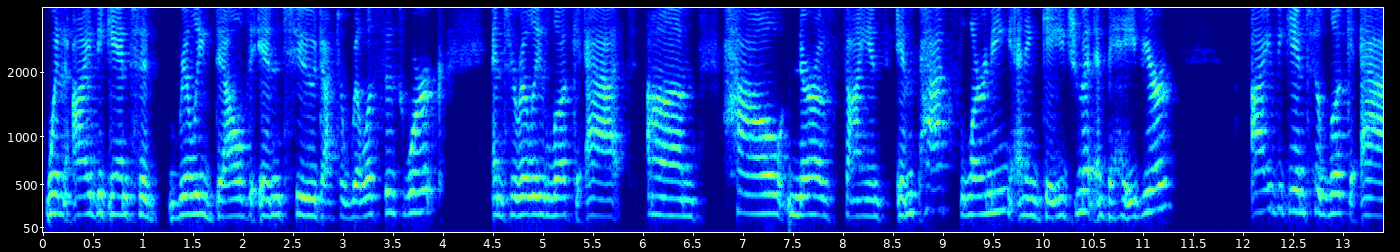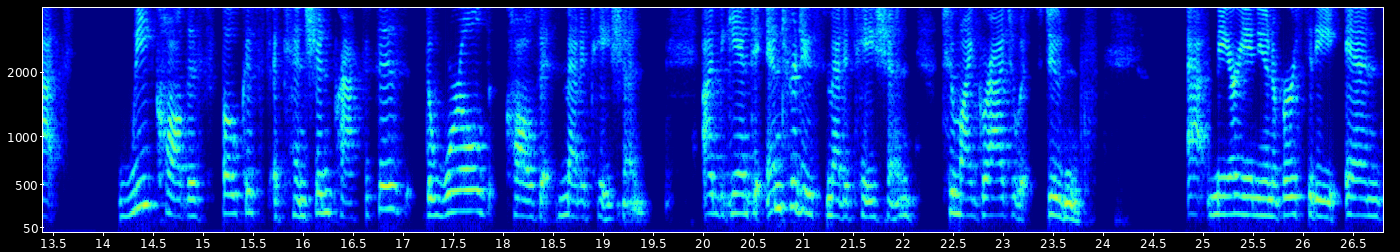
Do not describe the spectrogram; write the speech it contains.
when I began to really delve into Dr. Willis's work and to really look at um, how neuroscience impacts learning and engagement and behavior. I began to look at we call this focused attention practices. The world calls it meditation. I began to introduce meditation to my graduate students at Marian University. And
